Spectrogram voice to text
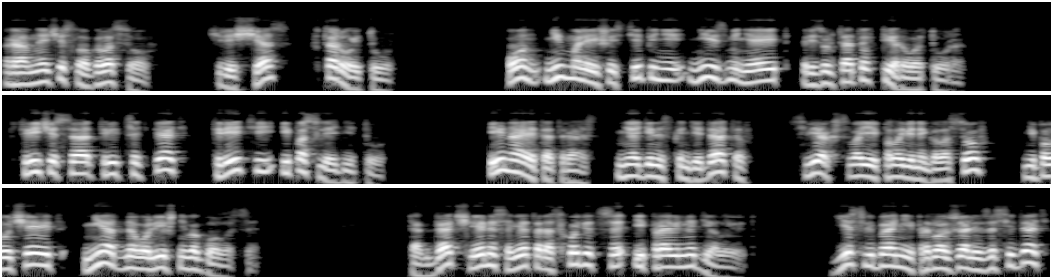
равное число голосов. Через час второй тур. Он ни в малейшей степени не изменяет результатов первого тура. В 3 часа 35 третий и последний тур. И на этот раз ни один из кандидатов сверх своей половины голосов не получает ни одного лишнего голоса. Тогда члены Совета расходятся и правильно делают. Если бы они продолжали заседать,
